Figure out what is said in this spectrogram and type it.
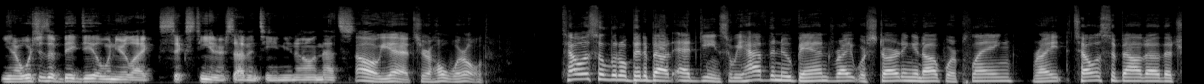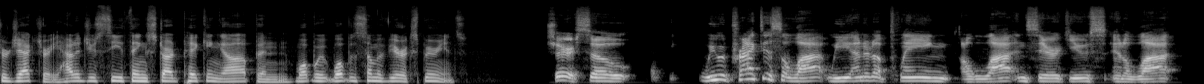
You know, which is a big deal when you're like 16 or 17, you know, and that's. Oh, yeah. It's your whole world. Tell us a little bit about Ed Gein. So we have the new band, right? We're starting it up. We're playing, right? Tell us about uh, the trajectory. How did you see things start picking up, and what were, what was some of your experience? Sure. So we would practice a lot. We ended up playing a lot in Syracuse and a lot,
